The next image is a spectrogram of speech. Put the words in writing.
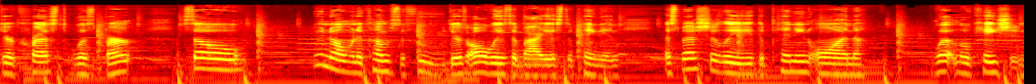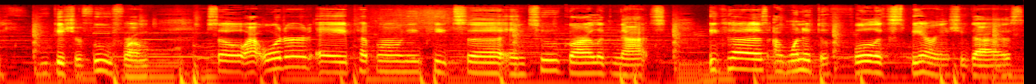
Their crust was burnt. So, you know, when it comes to food, there's always a biased opinion, especially depending on what location you get your food from. So, I ordered a pepperoni pizza and two garlic knots because I wanted the full experience, you guys.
